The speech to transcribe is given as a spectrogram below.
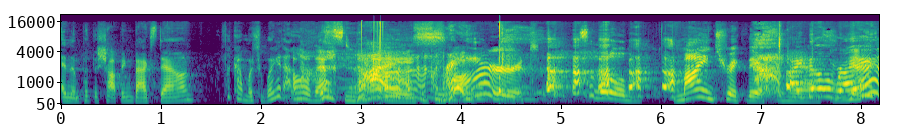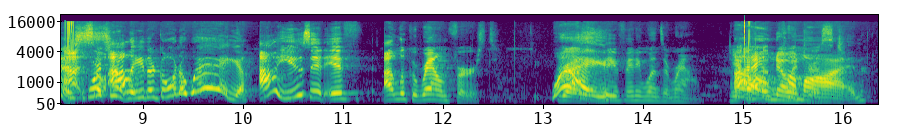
and then put the shopping bags down. Look how much weight I Oh, lost. that's nice. Smart. That's a little mind trick there. I know, right? Yes. So they're going away. I'll use it if I look around first. Why? See if anyone's around. Yeah, I have Oh, no come interest. on.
